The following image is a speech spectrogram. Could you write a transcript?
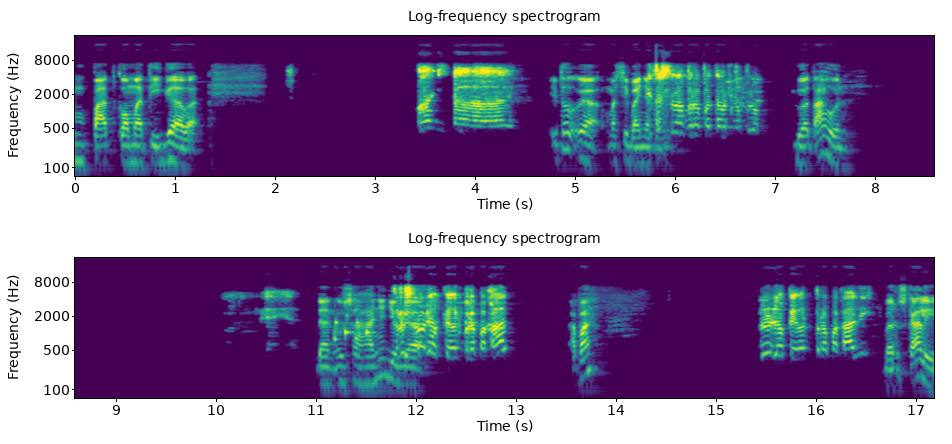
4,3 pak. Anjay. itu ya masih banyak itu kan? setelah berapa tahun ngeblok dua tahun. Dan usahanya terus lu juga udah payout berapa kali? Apa lu udah payout berapa kali? Baru sekali.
